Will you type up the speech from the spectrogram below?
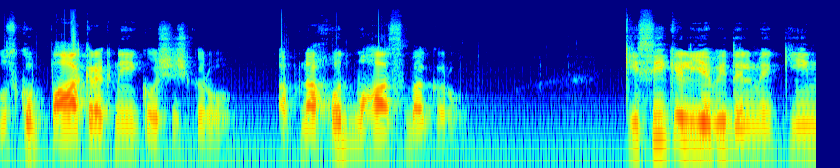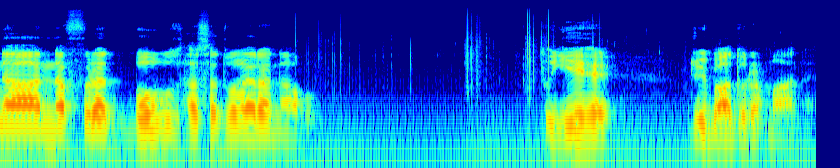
उसको पाक रखने की कोशिश करो, अपना खुद मुहासबा करो। किसी के लिए भी दिल में कीना, नफरत, बोझ, हसद वगैरह ना हो। तो ये है जो इबादुररहमान है।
